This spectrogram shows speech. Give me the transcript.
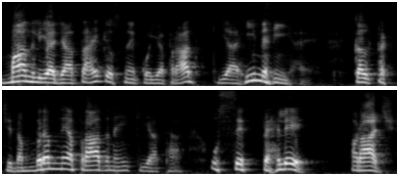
मान लिया जाता है कि उसने कोई अपराध किया ही नहीं है। कल तक चिदंबरम ने अपराध नहीं किया था। उससे पहले और आज,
